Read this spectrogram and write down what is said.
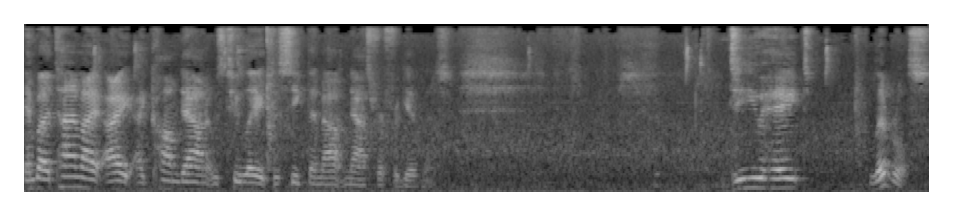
and by the time I, I, I calmed down, it was too late to seek them out and ask for forgiveness. Do you hate liberals?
